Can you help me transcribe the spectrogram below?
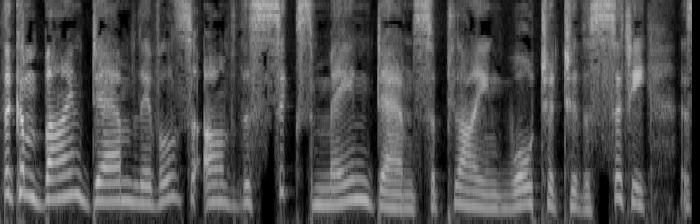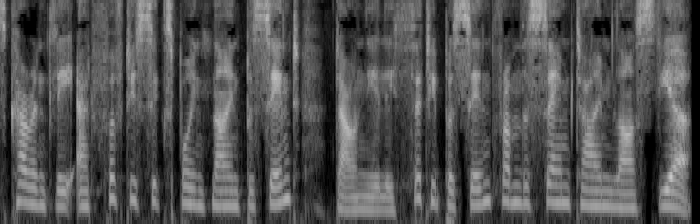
The combined dam levels of the six main dams supplying water to the city is currently at 56.9%, down nearly 30% from the same time last year.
